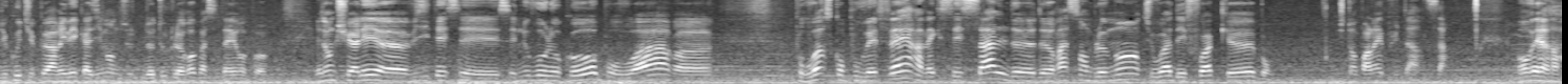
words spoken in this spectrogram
du coup tu peux arriver quasiment de, tout- de toute l'Europe à cet aéroport. Et donc je suis allé visiter ces, nouveaux locaux pour voir, ce qu'on pouvait faire avec ces salles de, de rassemblement. Tu vois, des fois que, bon, je t'en parlerai plus tard, ça. On verra.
